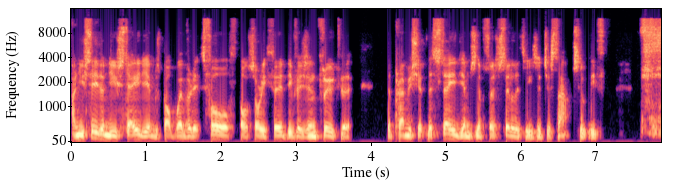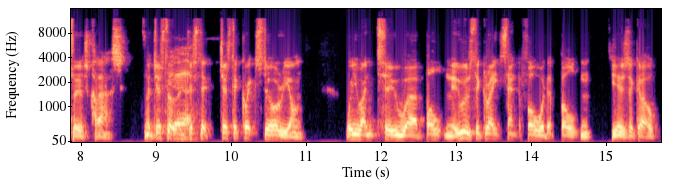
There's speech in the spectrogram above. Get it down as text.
and you see the new stadiums, Bob, whether it's fourth or sorry, third division through to the Premiership, the stadiums and the facilities are just absolutely first class. Just a, yeah. just a just a quick story on. We went to uh, Bolton. Who was the great centre forward at Bolton years ago?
